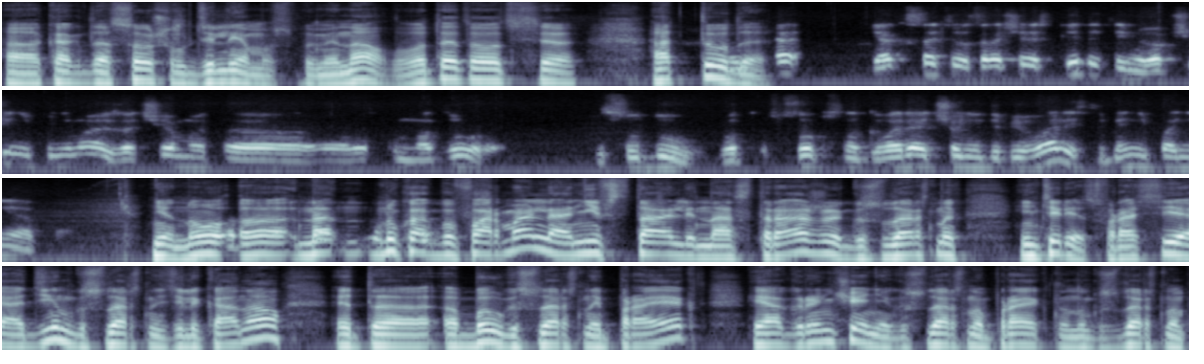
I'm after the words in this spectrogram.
э, когда Social Dilemma вспоминал. Вот это вот все оттуда. Я, я, кстати, возвращаясь к этой теме, вообще не понимаю, зачем это Роскомнадзору и суду. Вот, собственно говоря, что они добивались, тебе непонятно. Не, ну, э, на, ну как бы формально они встали на страже государственных интересов. Россия один государственный телеканал, это э, был государственный проект, и ограничение государственного проекта на государственном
